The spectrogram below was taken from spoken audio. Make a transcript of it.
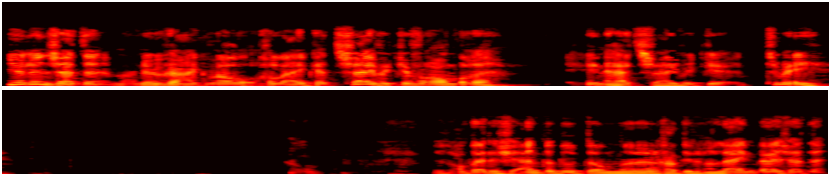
hierin zetten, maar nu ga ik wel gelijk het cijfertje veranderen in het cijfertje 2. Dus altijd als je enter doet, dan uh, gaat hij er een lijn bij zetten.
